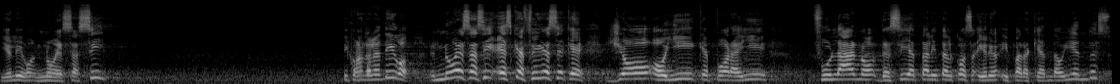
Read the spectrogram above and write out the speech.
Y yo le digo, no es así. Y cuando les digo, no es así, es que fíjese que yo oí que por allí fulano decía tal y tal cosa. Y yo ¿y para qué anda oyendo eso?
